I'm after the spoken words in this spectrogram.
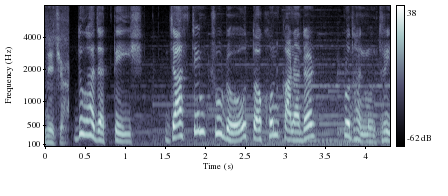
Nijjar. দু জাস্টিন ট্রুডো তখন কানাডার প্রধানমন্ত্রী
